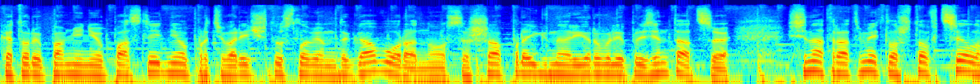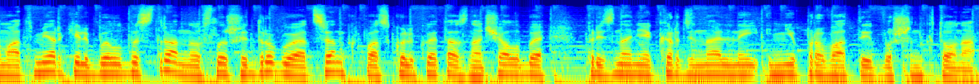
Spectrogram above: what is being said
которые, по мнению последнего, противоречат условиям договора, но США проигнорировали презентацию. Сенатор отметил, что в целом от Меркель было бы странно услышать другую оценку, поскольку это означало бы признание кардинального национальной неправоты Вашингтона.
